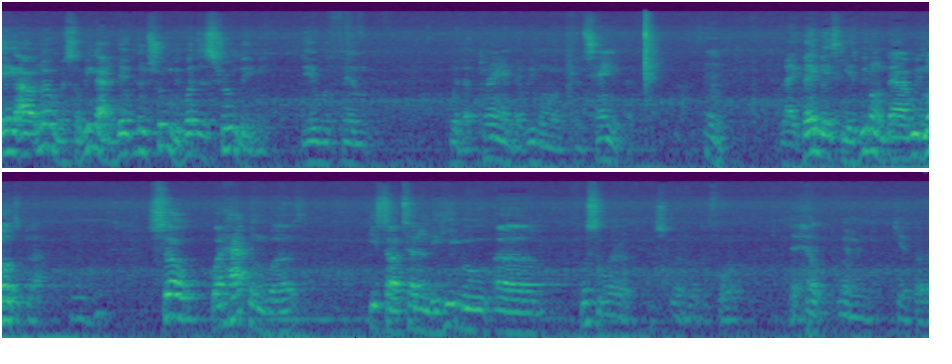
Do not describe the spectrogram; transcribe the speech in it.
they outnumbered, so we got to deal with them truly. What does truly mean? Deal with them with a plan that we going to contain them. Mm. Like they basically is, we don't die, we multiply. So what happened was he started telling the Hebrew, uh, what's the word? What's the word I'm looking for? To help women give birth.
